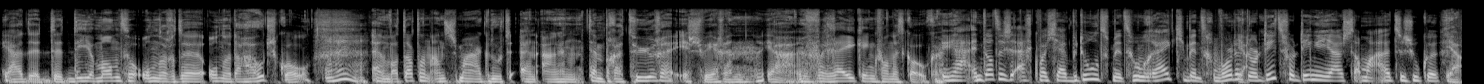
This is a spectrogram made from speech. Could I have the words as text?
ja, de, de diamanten onder de, onder de houtskool. Ah, ja. En wat dat dan aan smaak doet en aan temperaturen... is weer een, ja, een verrijking van het koken. Ja, en dat is eigenlijk wat jij bedoelt met hoe rijk je bent geworden... Ja. door dit soort dingen juist allemaal uit te zoeken... Ja.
